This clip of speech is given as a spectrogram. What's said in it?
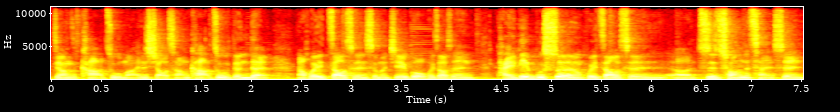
这样子卡住嘛，还是小肠卡住等等，然后会造成什么结果？会造成排便不顺，会造成呃痔疮的产生。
